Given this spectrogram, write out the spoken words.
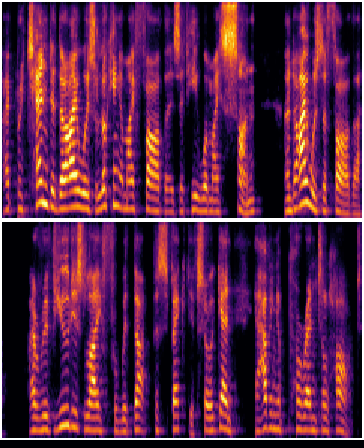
I pretended that I was looking at my father as if he were my son and I was the father. I reviewed his life from, with that perspective. So again, having a parental heart.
